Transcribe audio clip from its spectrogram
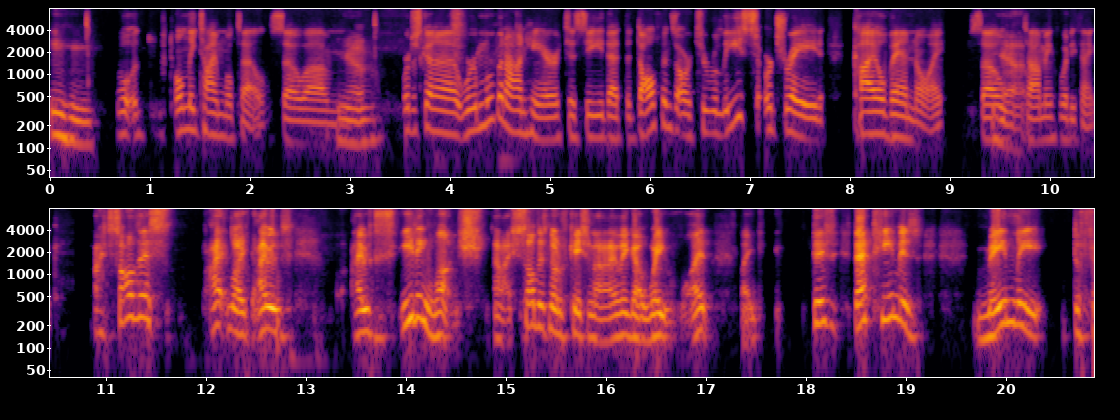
hmm well, only time will tell. So um, Yeah. We're just gonna we're moving on here to see that the Dolphins are to release or trade Kyle Van Noy. So Yeah. Tommy, what do you think? I saw this. I like. I was. I was eating lunch and I saw this notification and I like go, wait, what? Like this? That team is mainly def-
